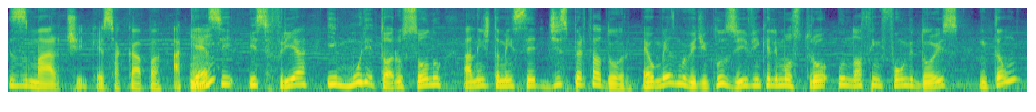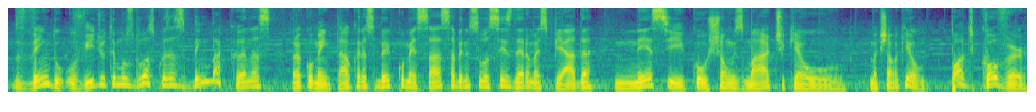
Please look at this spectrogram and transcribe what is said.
Smart, que essa capa aquece, uhum. esfria e monitora o sono, além de também ser despertador. É o mesmo vídeo, inclusive, em que ele mostrou o Nothing Phone 2. Então, vendo o vídeo, temos duas coisas bem bacanas para comentar. Eu quero saber começar sabendo se vocês deram uma espiada nesse colchão Smart, que é o. Como é que chama aqui? É o Podcover,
